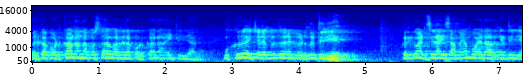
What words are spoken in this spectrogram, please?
ഒരിക്കൽ കൊടുക്കാൻ തന്ന പുസ്തകം പറഞ്ഞില്ല കൊടുക്കാനായിട്ടില്ല മുക്കറി ചോദിച്ചാൽ ഞങ്ങൾ ഇതുവരെ കെടുത്തിട്ടില്ലേ മുക്കറിക്ക് മനസ്സിലായി സമയം പോയത് അറിഞ്ഞിട്ടില്ല.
